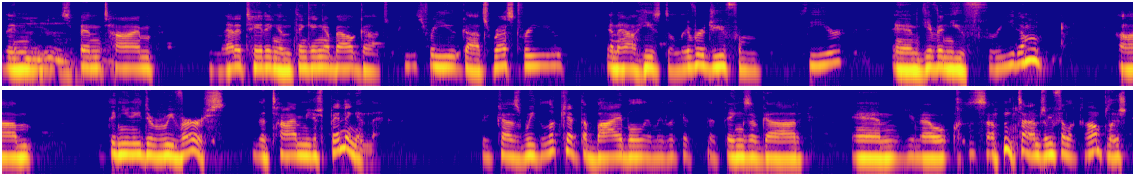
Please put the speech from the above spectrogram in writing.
than mm-hmm. you spend time meditating and thinking about God's peace for you, God's rest for you, and how He's delivered you from fear and given you freedom, um, then you need to reverse the time you're spending in that. Because we look at the Bible and we look at the things of God, and, you know, sometimes we feel accomplished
